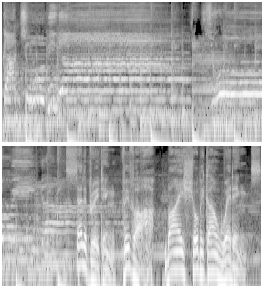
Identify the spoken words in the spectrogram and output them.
Ganchobiga. Shobika. Celebrating Viva by Shobika Weddings.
